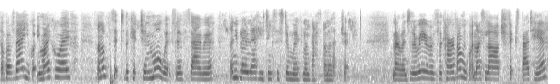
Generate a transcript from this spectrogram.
Above there you've got your microwave, and opposite to the kitchen more work surface area and your blown air heating system working on gas and electric. Now then to the rear of the caravan we've got a nice large fixed bed here,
